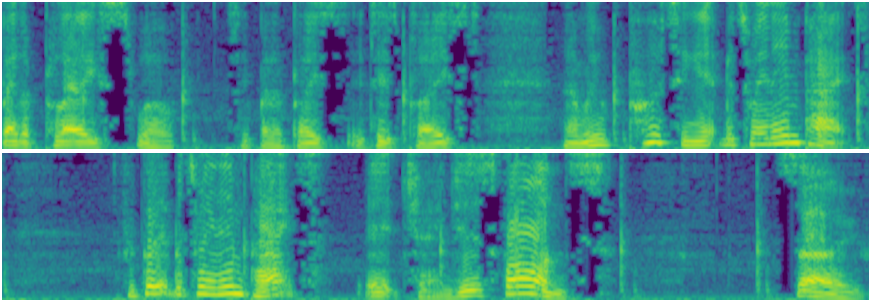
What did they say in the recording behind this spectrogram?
better placed, well, say better placed, it is placed, and we're putting it between impact. If we put it between impact, it changes fonts. So,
